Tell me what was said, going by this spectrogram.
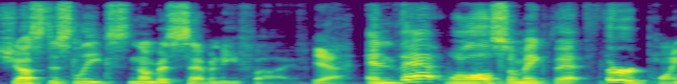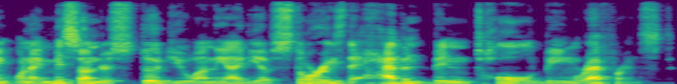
Justice League's number 75. Yeah. And that will also make that third point when I misunderstood you on the idea of stories that haven't been told being referenced.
